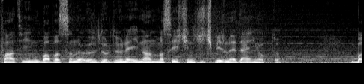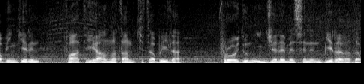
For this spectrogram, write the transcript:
Fatih'in babasını öldürdüğüne inanması için hiçbir neden yoktu. Babinger'in Fatih'i anlatan kitabıyla Freud'un incelemesinin bir arada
